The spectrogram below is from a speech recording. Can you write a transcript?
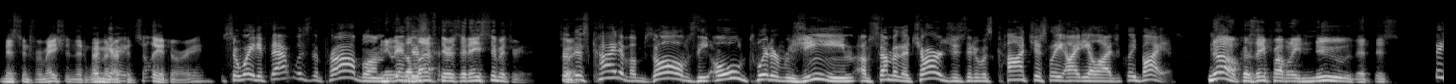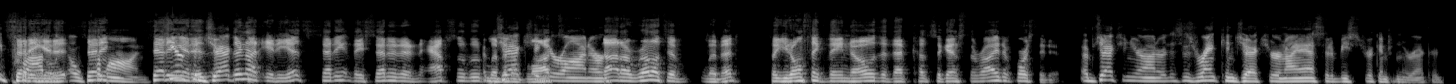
misinformation that women are conciliatory. so wait, if that was the problem, And then the left, there's an asymmetry there. so Go ahead. this kind of absolves the old Twitter regime of some of the charges that it was consciously ideologically biased. No, because they probably knew that this They Setting it probably. at- oh, setting- come on. setting it conjecture. they're not idiots. Setting they set it at an absolute limit of Objection, blocks, Your Honor. not a relative limit. So you don't think they know that that cuts against the right? Of course they do. Objection, Your Honor. This is rank conjecture, and I ask that it be stricken from the record.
